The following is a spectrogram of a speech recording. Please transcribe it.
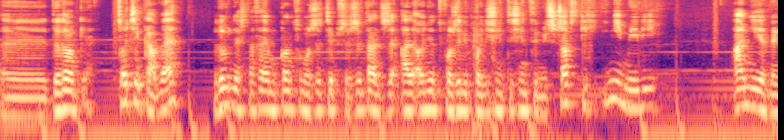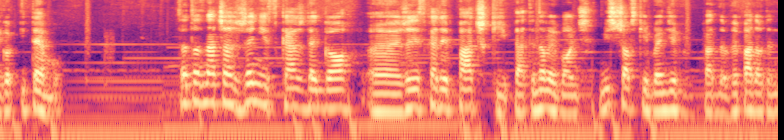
yy, drogie. Co ciekawe, również na samym końcu możecie przeczytać, że ale oni otworzyli po 10 tysięcy mistrzowskich i nie mieli ani jednego itemu. Co to oznacza, że nie z każdego, e, że nie z każdej paczki platynowej bądź mistrzowskiej będzie wypad- wypadał ten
